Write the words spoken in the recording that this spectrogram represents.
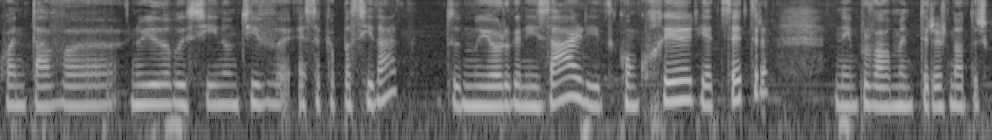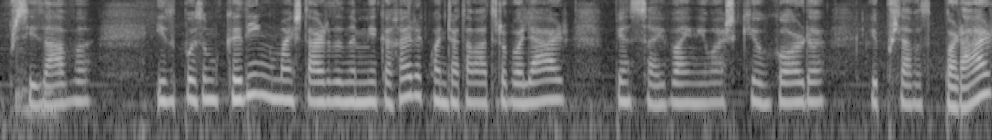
quando estava no UWC, não tive essa capacidade de me organizar e de concorrer e etc. Nem provavelmente ter as notas que precisava. Uhum. E depois, um bocadinho mais tarde na minha carreira, quando já estava a trabalhar, pensei: bem, eu acho que agora eu precisava de parar,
